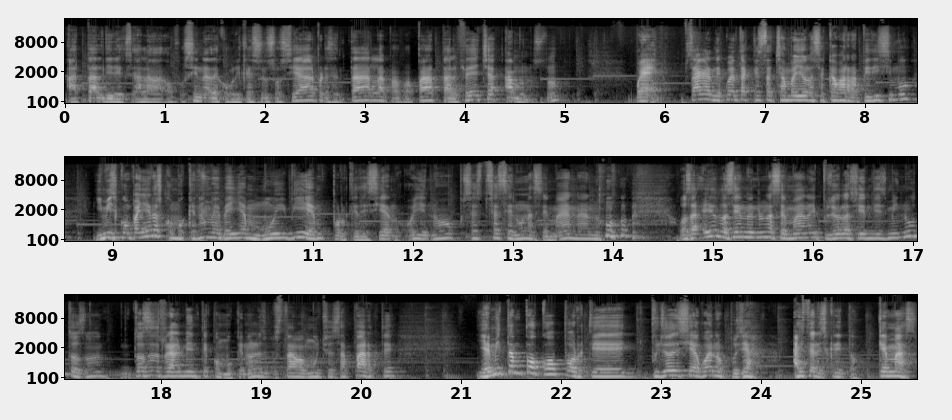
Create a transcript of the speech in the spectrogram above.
a tal dirección, a la oficina de comunicación social, presentarla, papá, pa, tal fecha, vámonos, ¿no? Bueno, pues hagan de cuenta que esta chamba yo la sacaba rapidísimo y mis compañeros como que no me veían muy bien porque decían, oye, no, pues esto se hace en una semana, ¿no? O sea, ellos lo hacían en una semana y pues yo lo hacía en 10 minutos, ¿no? Entonces realmente como que no les gustaba mucho esa parte. Y a mí tampoco porque pues yo decía, bueno, pues ya, ahí está el escrito, ¿qué más?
